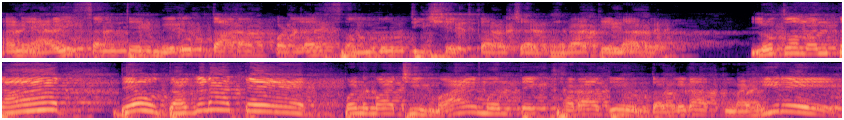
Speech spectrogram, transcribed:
आणि आई सांगते मिरुग दारात पडलाय समृद्धी शेतकऱ्याच्या घरात येणार लोक म्हणतात देव दगडात आहे. पण माझी माय म्हणते खरा देव दगडात नाही रे.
